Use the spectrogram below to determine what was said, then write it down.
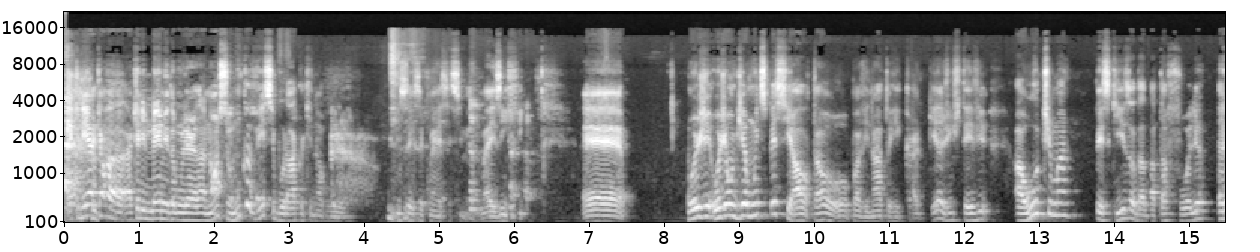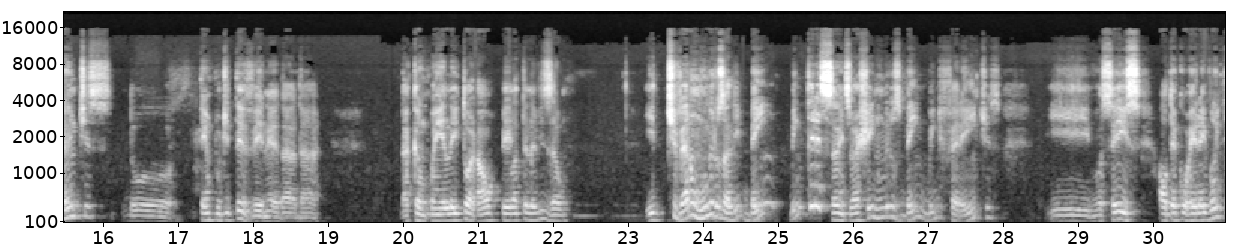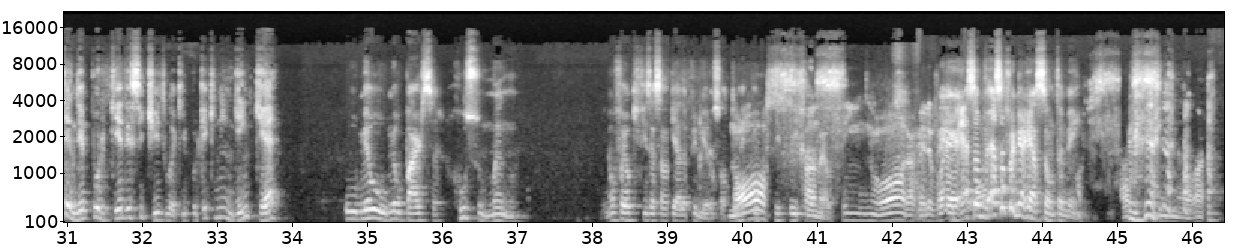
É que nem aquela, aquele meme da mulher lá. Nossa, eu nunca vi esse buraco aqui na rua. Não sei se você conhece esse meme, mas enfim. É, hoje, hoje é um dia muito especial, tá, o Pavinato e Ricardo? Porque a gente teve a última pesquisa da Datafolha antes do tempo de TV, né? Da, da, da campanha eleitoral pela televisão. E tiveram números ali bem, bem interessantes. Eu achei números bem, bem diferentes. E vocês, ao decorrer aí, vão entender por que desse título aqui. Por que, que ninguém quer o meu, meu parça russo mano. Não foi eu que fiz essa piada primeiro, eu só tô Nossa explicando ela. senhora, velho. vou- É, essa, essa foi minha reação também. Nossa senhora.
